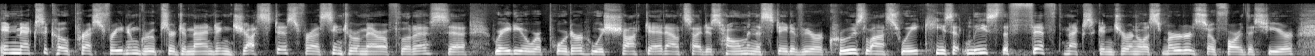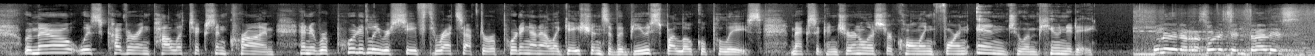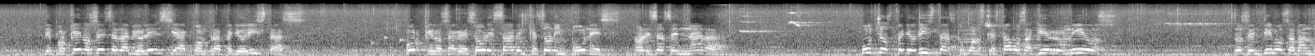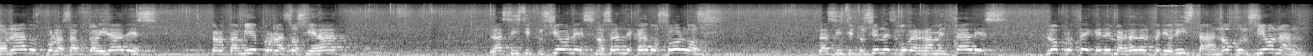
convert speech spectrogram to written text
In Mexico, press freedom groups are demanding justice for Jacinto Romero Flores, a radio reporter who was shot dead outside his home in the state of Veracruz last week. He's at least the fifth Mexican journalist murdered so far this year. Romero was covering politics and crime and had reportedly received threats after reporting on allegations of abuse by local police. Mexican journalists are calling for an end to impunity. Una de las razones centrales de por qué no cesa la violencia contra periodistas porque los agresores saben que son impunes, no les hacen nada. Muchos periodistas como los que estamos aquí reunidos nos sentimos abandonados por las autoridades, pero también por la sociedad. Las instituciones nos han dejado solos. Las instituciones gubernamentales no protegen en verdad al periodista, no funcionan.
